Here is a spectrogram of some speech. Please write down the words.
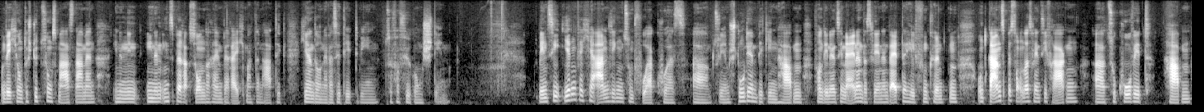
und welche Unterstützungsmaßnahmen Ihnen, Ihnen insbesondere im Bereich Mathematik hier an der Universität Wien zur Verfügung stehen. Wenn Sie irgendwelche Anliegen zum Vorkurs, äh, zu Ihrem Studienbeginn haben, von denen Sie meinen, dass wir Ihnen weiterhelfen könnten und ganz besonders, wenn Sie Fragen äh, zu Covid haben,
